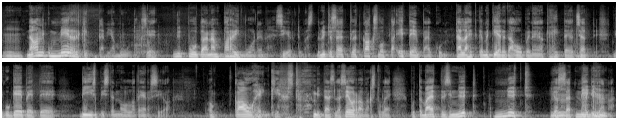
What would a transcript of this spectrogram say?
Mm. Nämä on niin kuin merkittäviä muutoksia. Nyt puhutaan enää parin vuoden siirtymästä. Nyt jos ajattelet kaksi vuotta eteenpäin, kun tällä hetkellä me tiedetään OpenAI kehittää jo chat, niin kuin GPT 5.0-versio, on kauhean kiinnostava, mitä sillä seuraavaksi tulee. Mutta mä ajattelisin nyt, nyt, jos mm. sä et mediana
